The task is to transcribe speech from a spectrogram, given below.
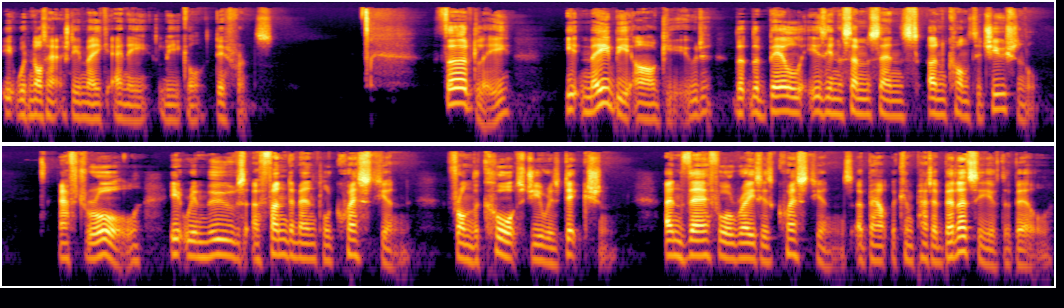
it would not actually make any legal difference. Thirdly, it may be argued that the bill is in some sense unconstitutional. After all, it removes a fundamental question from the court's jurisdiction and therefore raises questions about the compatibility of the bill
